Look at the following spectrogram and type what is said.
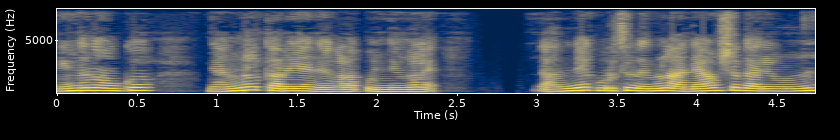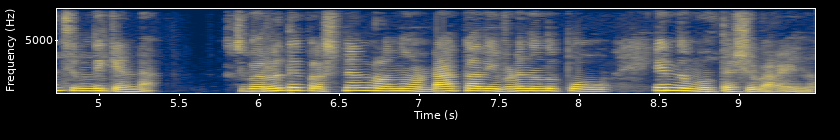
നിങ്ങൾ നോക്കൂ ഞങ്ങൾക്കറിയാം ഞങ്ങളെ കുഞ്ഞുങ്ങളെ. അതിനെക്കുറിച്ച് നിങ്ങൾ അനാവശ്യ കാര്യങ്ങളൊന്നും ചിന്തിക്കണ്ട. വെറുതെ പ്രശ്നങ്ങളൊന്നും ഉണ്ടാക്കാതെ ഇവിടെ നിന്ന് പോവും എന്ന് മുത്തശ്ശി പറയുന്നു.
